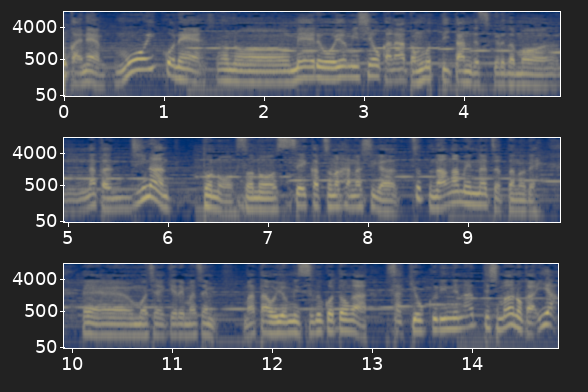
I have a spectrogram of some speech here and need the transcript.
今回ね、もう一個ね、その、メールをお読みしようかなと思っていたんですけれども、なんか次男とのその生活の話がちょっと長めになっちゃったので、えー、申し訳ありません。またお読みすることが先送りになってしまうのか。いや、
